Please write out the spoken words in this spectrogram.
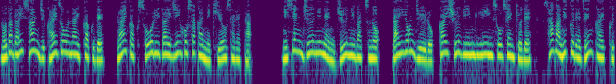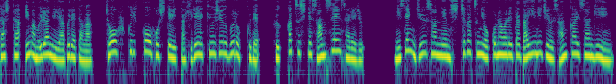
野田第三次改造内閣で内閣総理大臣補佐官に起用された。2012年12月の第46回衆議院議員総選挙で佐賀2区で前回下した今村に敗れたが、重複立候補していた比例90ブロックで復活して参戦される。2013年7月に行われた第23回参議院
